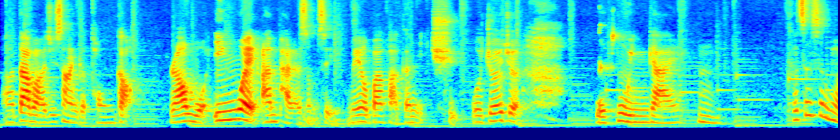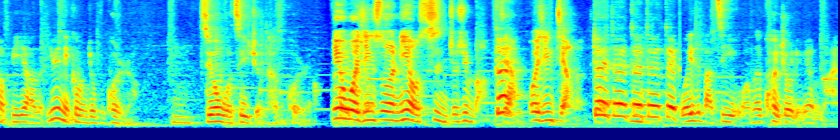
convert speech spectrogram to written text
呃，大宝要去上一个通告，然后我因为安排了什么事情没有办法跟你去，我就会觉得我不应该，嗯，可这是没有必要的，因为你根本就不困扰。嗯，只有我自己觉得很困扰，因为我已经说了，你有事你就去忙，对，我已经讲了，对对对对对，我一直把自己往那愧疚里面埋，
